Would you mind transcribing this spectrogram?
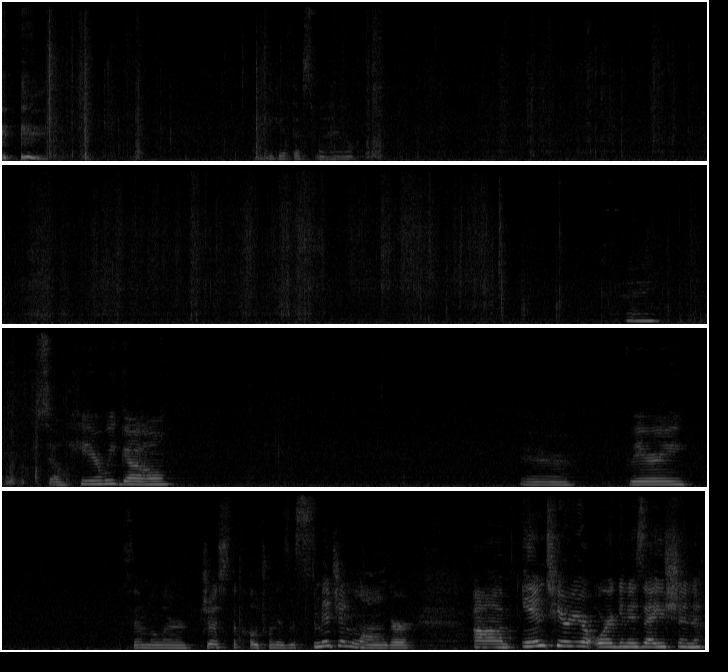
Let me get this one out. Okay, so here we go. They're very similar. Just the Coach one is a smidgen longer. Um, interior organization,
